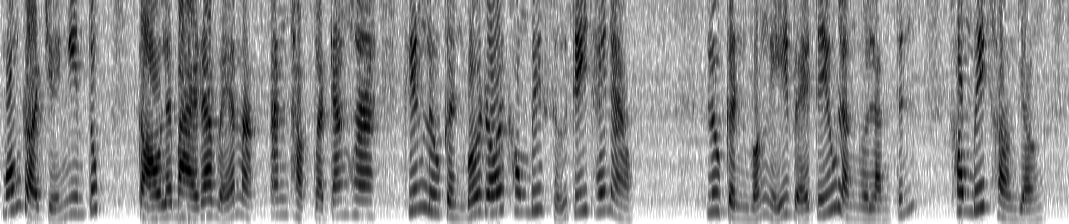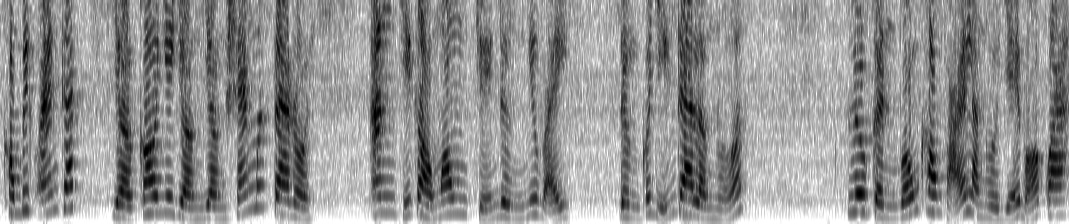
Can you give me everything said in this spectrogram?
Muốn trò chuyện nghiêm túc, cậu lại bày ra vẻ mặt anh thật là trăng hoa, khiến Lưu Kình bối rối không biết xử trí thế nào. Lưu Kình vẫn nghĩ vệ tiếu là người lành tính, không biết hờn giận, không biết oán trách, giờ coi như dần dần sáng mắt ra rồi. Anh chỉ cầu mong chuyện đừng như vậy, đừng có diễn ra lần nữa. Lưu Kình vốn không phải là người dễ bỏ qua,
